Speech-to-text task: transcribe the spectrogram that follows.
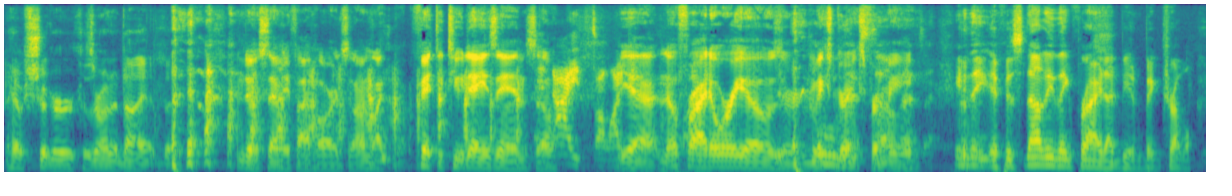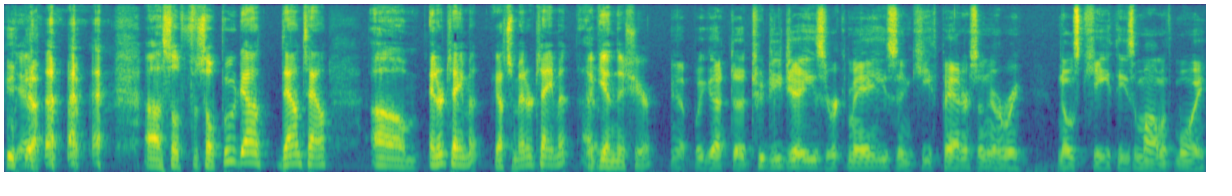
have sugar because they're on a diet. But I'm doing 75 hard, so I'm like 52 days in. So Nice. I like yeah, no fried Oreos or mixed drinks for that's, me. Anything if it's not anything fried, I'd be in big trouble. Yeah. Uh, so so food down downtown, um, entertainment. We got some entertainment again this year. yep, we got uh, two DJs, Rick Mays and Keith Patterson. Everybody knows Keith. He's a Monmouth boy.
